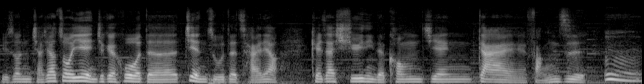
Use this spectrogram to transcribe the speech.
比如说你缴交作业，你就可以获得建筑的材料，可以在虚拟的空间盖房子，嗯，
